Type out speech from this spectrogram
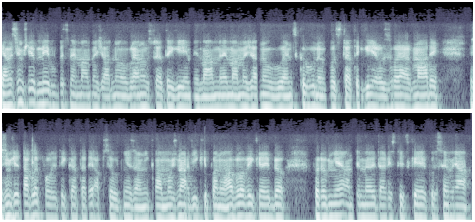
Já myslím, že my vůbec nemáme žádnou obranou strategii, my máme, nemáme žádnou vojenskou nebo strategii rozvoje armády. Myslím, že tahle politika tady absolutně zanikla. Možná díky panu Havlovi, který byl podobně antimilitaristický, jako jsem já,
